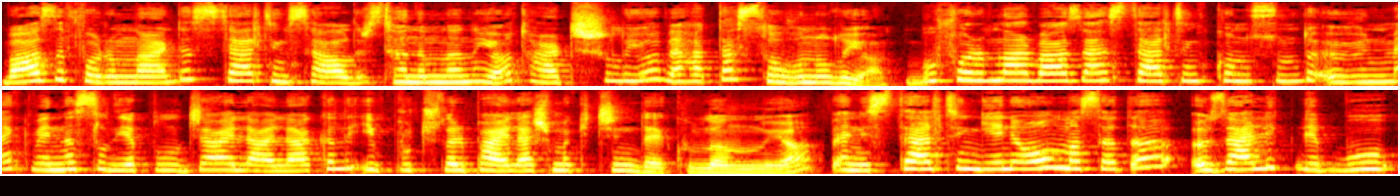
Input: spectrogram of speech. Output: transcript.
Bazı forumlarda stealthing saldırısı tanımlanıyor, tartışılıyor ve hatta savunuluyor. Bu forumlar bazen stealthing konusunda övünmek ve nasıl yapılacağıyla alakalı ipuçları paylaşmak için de kullanılıyor. Yani stealthing yeni olmasa da özellikle bu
